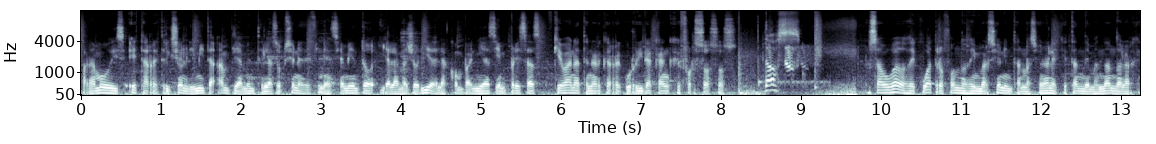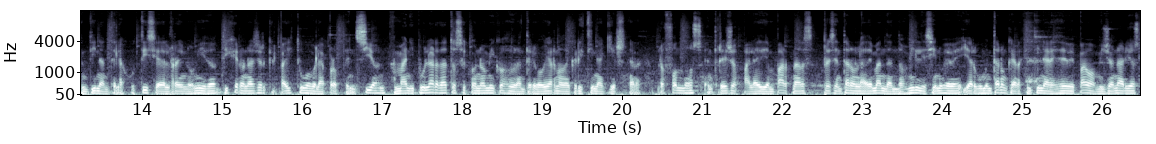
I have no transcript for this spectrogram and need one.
Para Moody's, esta restricción limita ampliamente las opciones de financiamiento y a la mayoría de las compañías y empresas que van a tener que recurrir a canje forzosos. 2. Los abogados de cuatro fondos de inversión internacionales que están demandando a la Argentina ante la justicia del Reino Unido dijeron ayer que el país tuvo la propensión a manipular datos económicos durante el gobierno de Cristina Kirchner. Los fondos, entre ellos Palladium Partners, presentaron la demanda en 2019 y argumentaron que Argentina les debe pagos millonarios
